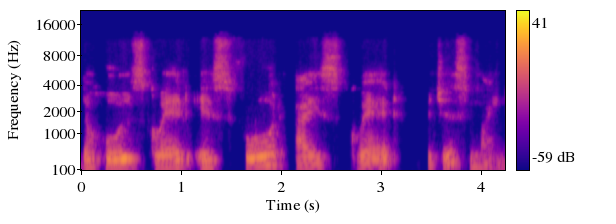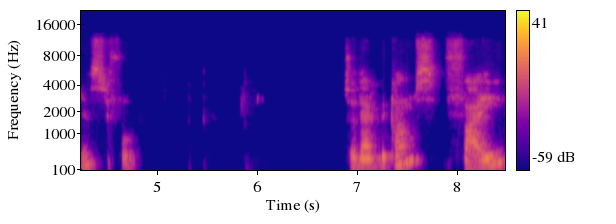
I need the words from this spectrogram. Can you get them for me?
the whole squared is 4i squared, which is minus 4. So that becomes 5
